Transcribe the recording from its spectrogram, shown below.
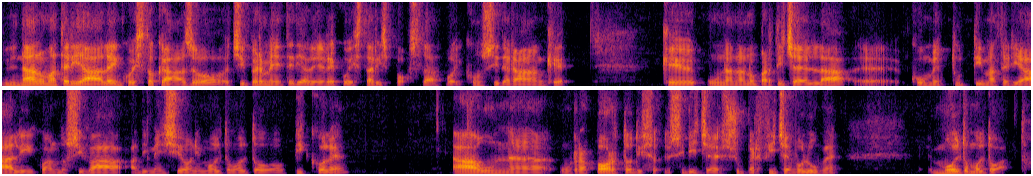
il nanomateriale in questo caso ci permette di avere questa risposta. Poi considera anche che una nanoparticella, eh, come tutti i materiali quando si va a dimensioni molto molto piccole, ha un, un rapporto di, si dice superficie-volume molto molto alto,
